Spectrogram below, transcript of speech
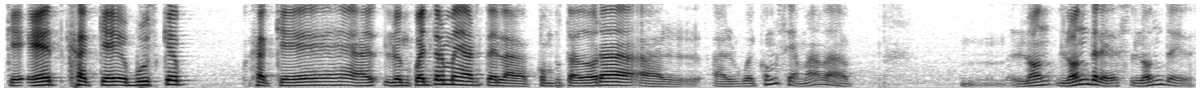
que Ed hackee, busque, hackee, lo encuentre mediante la computadora al, al güey, ¿cómo se llamaba? Lon- Londres, Londres.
